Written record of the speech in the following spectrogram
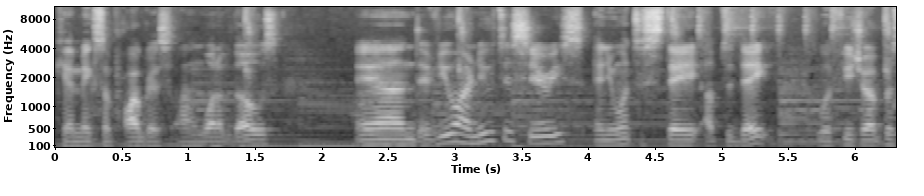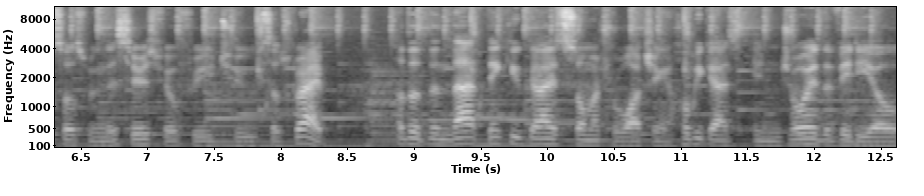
can make some progress on one of those. And if you are new to the series and you want to stay up to date with future episodes from this series, feel free to subscribe. Other than that, thank you guys so much for watching. I hope you guys enjoyed the video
